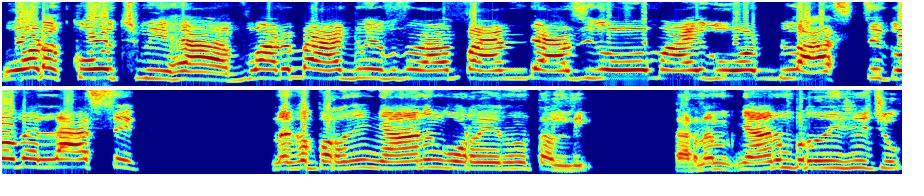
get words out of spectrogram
What a coach we have what a magnificent, fantastic oh my god blastic of elastic എന്നൊക്കെ പറഞ്ഞ് ഞാനും കുറെ ഇരുന്ന് തള്ളി. കാരണം ഞാനും പ്രതീക്ഷിച്ചു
